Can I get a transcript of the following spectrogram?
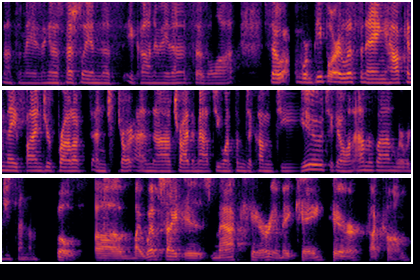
That's amazing. And especially in this economy, that says a lot. So when people are listening, how can they find your products and chart and uh, try them out? Do you want them to come to you to go on Amazon? Where would you send them? Both. Uh, my website is makhair, M-A-K hair.com.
